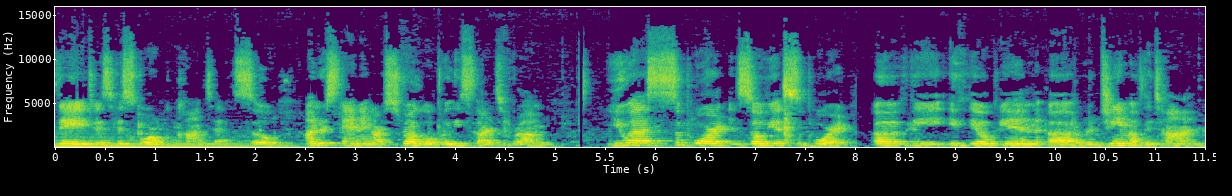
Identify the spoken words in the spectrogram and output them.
Stage is historical context. So understanding our struggle really starts from U.S. support and Soviet support of the Ethiopian uh, regime of the time.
